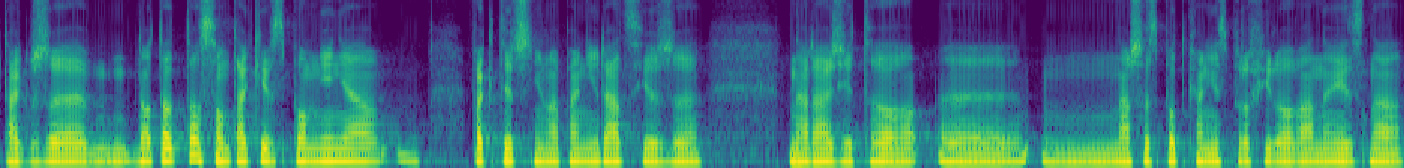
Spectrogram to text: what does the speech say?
także no to, to są takie wspomnienia. Faktycznie ma Pani rację, że na razie to e, nasze spotkanie sprofilowane jest na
